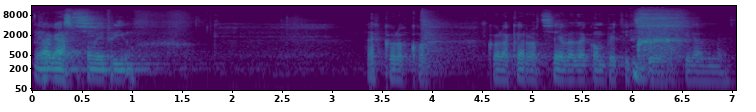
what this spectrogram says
Hanno Ragazzi. come primo. Eccolo qua, con la carrozzella da competizione finalmente.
